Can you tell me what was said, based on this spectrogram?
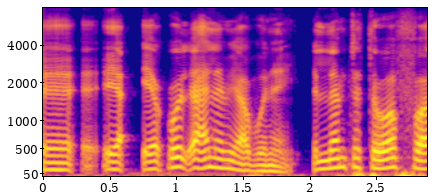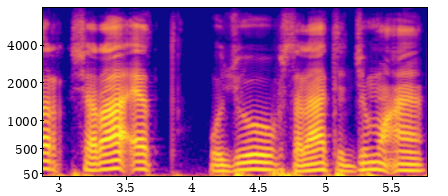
آه، يقول أعلم يا بني. إن لم تتوفر شرائط وجوب صلاة الجمعة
